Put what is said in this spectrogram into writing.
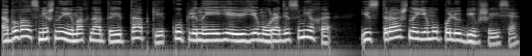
обывал смешные мохнатые тапки, купленные ею ему ради смеха и страшно ему полюбившиеся.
